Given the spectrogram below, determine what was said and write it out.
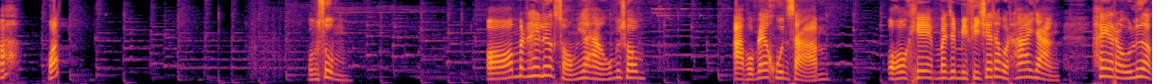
อะ what ผมสุ่ม อ๋อ มันให้เลือก 2 อย่างคุณผู้ชม อะผมได้คูณ 3 โอเค มันจะมีฟีเจอร์ทั้งหมด 5 อย่าง ให้เราเลือก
